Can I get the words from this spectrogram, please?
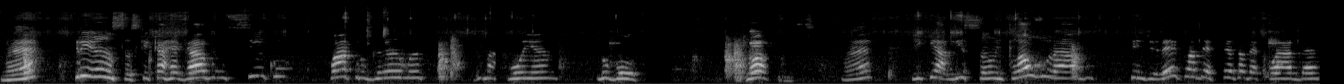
Né? Crianças que carregavam 5, 4 gramas de maconha no bolso. Jovens, né? e que ali são enclausurados, têm direito à defesa adequada,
